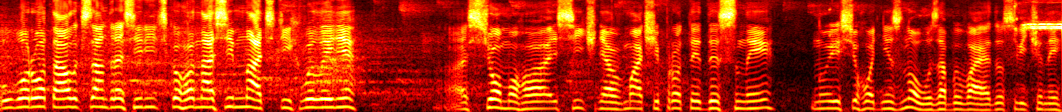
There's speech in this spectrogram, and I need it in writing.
у ворота Олександра Сіріцького на 17-й хвилині. А, 7 січня в матчі проти Десни. Ну і сьогодні знову забиває досвідчений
